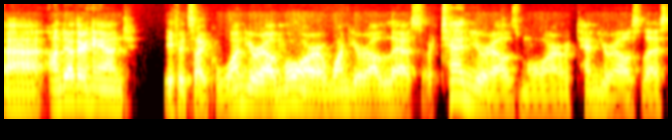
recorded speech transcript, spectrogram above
Uh, on the other hand, if it's like one URL more, one URL less, or 10 URLs more, or 10 URLs less,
